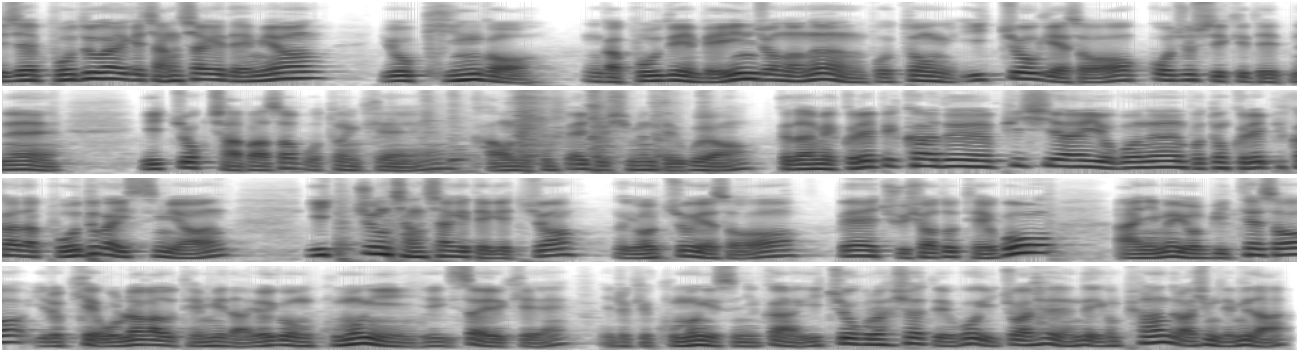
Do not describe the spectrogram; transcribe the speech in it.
이제 보드가 이렇게 장착이 되면 요 긴 거, 그러니까 보드의 메인 전원은 보통 이쪽에서 꽂을 수 있기 때문에 이쪽 잡아서 보통 이렇게 가운데 좀 빼주시면 되고요. 그 다음에 그래픽카드 PCI 요거는 보통 그래픽카드 보드가 있으면 이쯤 장착이 되겠죠. 이쪽에서 빼주셔도 되고 아니면 요 밑에서 이렇게 올라가도 됩니다. 여기 보면 구멍이 있어요. 이렇게 이렇게 구멍이 있으니까 이쪽으로 하셔도 되고 이쪽 하셔도 되는데 이건 편한 대로 하시면 됩니다.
